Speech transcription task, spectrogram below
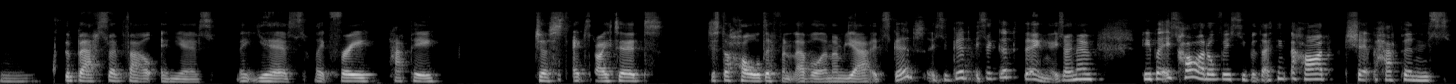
mm. the best I've felt in years, like years, like free, happy, just excited, just a whole different level. And I'm, yeah, it's good. It's a good, it's a good thing. I know people, it's hard, obviously, but I think the hardship happens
